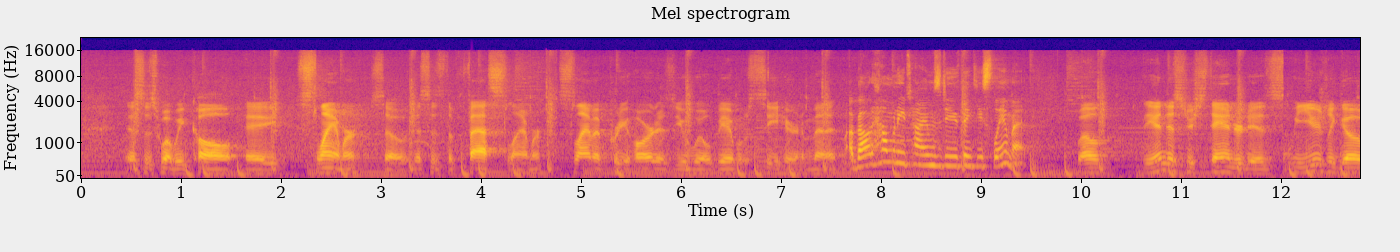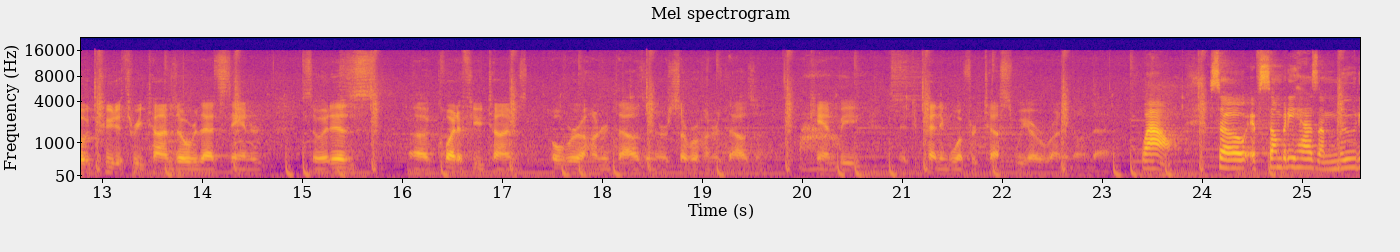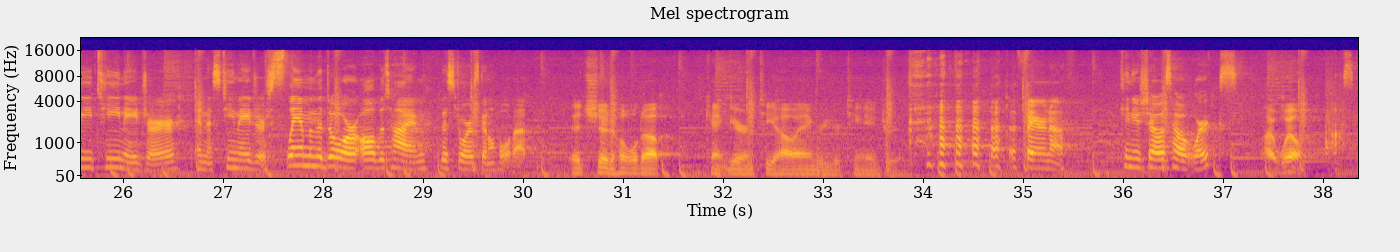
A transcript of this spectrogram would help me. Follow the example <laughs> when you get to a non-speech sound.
This is what we call a slammer. So this is the fast slammer. Slam it pretty hard as you will be able to see here in a minute. About how many times do you think you slam it? Well, the industry standard is we usually go two to three times over that standard. So it is uh, quite a few times, over a 100,000 or several hundred thousand wow. can be, depending what for tests we are running on that. Wow. So if somebody has a moody teenager and this teenager is slamming the door all the time, this door is going to hold up. It should hold up. Can't guarantee how angry your teenager is. <laughs> Fair enough. Can you show us how it works? I will. Awesome.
